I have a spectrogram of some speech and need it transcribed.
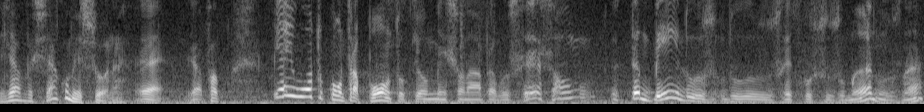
Já, já começou, né? É, já faltou. E aí o outro contraponto que eu mencionava para você são também dos, dos recursos humanos, né?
